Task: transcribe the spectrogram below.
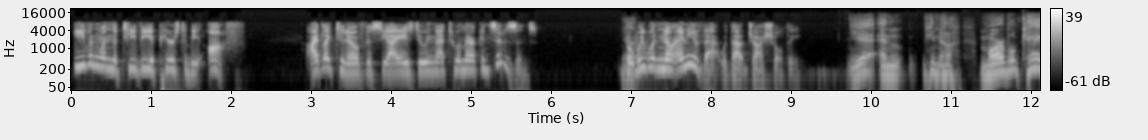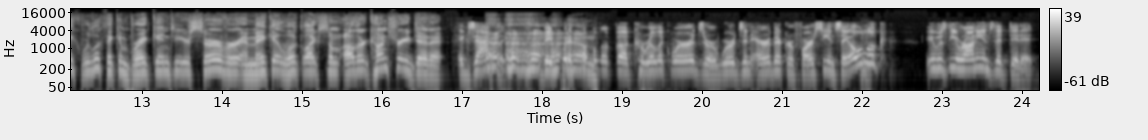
even when the TV appears to be off. I'd like to know if the CIA is doing that to American citizens. Yeah. But we wouldn't know any of that without Josh Schulte. Yeah, and you know, marble cake. Where look, they can break into your server and make it look like some other country did it. Exactly. they put a couple of uh, Cyrillic words or words in Arabic or Farsi and say, "Oh, look, it was the Iranians that did it,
